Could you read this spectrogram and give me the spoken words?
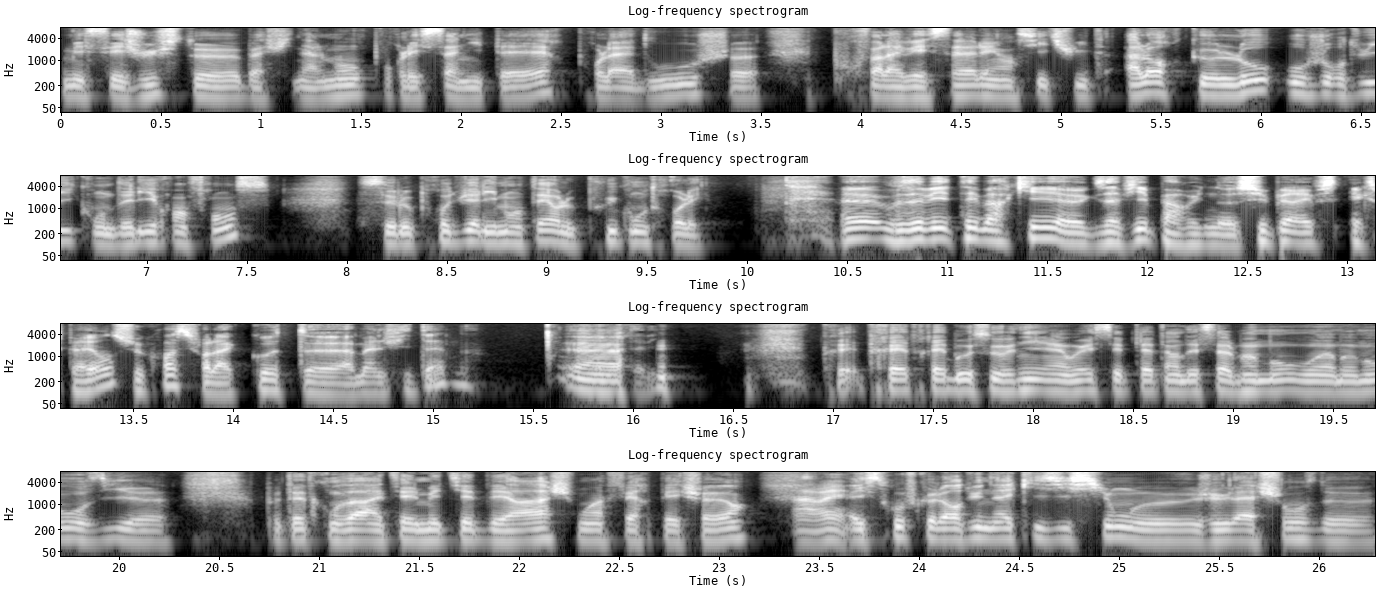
mais c'est juste euh, bah, finalement pour les sanitaires, pour la douche, euh, pour faire la vaisselle et ainsi de suite. Alors que l'eau aujourd'hui qu'on délivre en France, c'est le produit alimentaire le plus contrôlé. Euh, vous avez été marqué, euh, Xavier, par une super expérience, je crois, sur la côte euh, amalfitaine. très très très beau souvenir. Oui, c'est peut-être un des seuls moments où à un moment on se dit peut-être qu'on va arrêter le métier de DRH on va faire pêcheur. Ah ouais. il se trouve que lors d'une acquisition, j'ai eu la chance de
